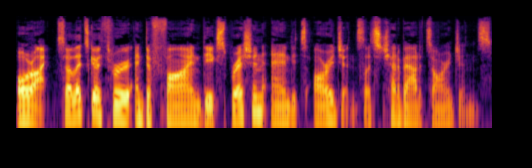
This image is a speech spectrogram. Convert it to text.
All right, so let's go through and define the expression and its origins. Let's chat about its origins.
